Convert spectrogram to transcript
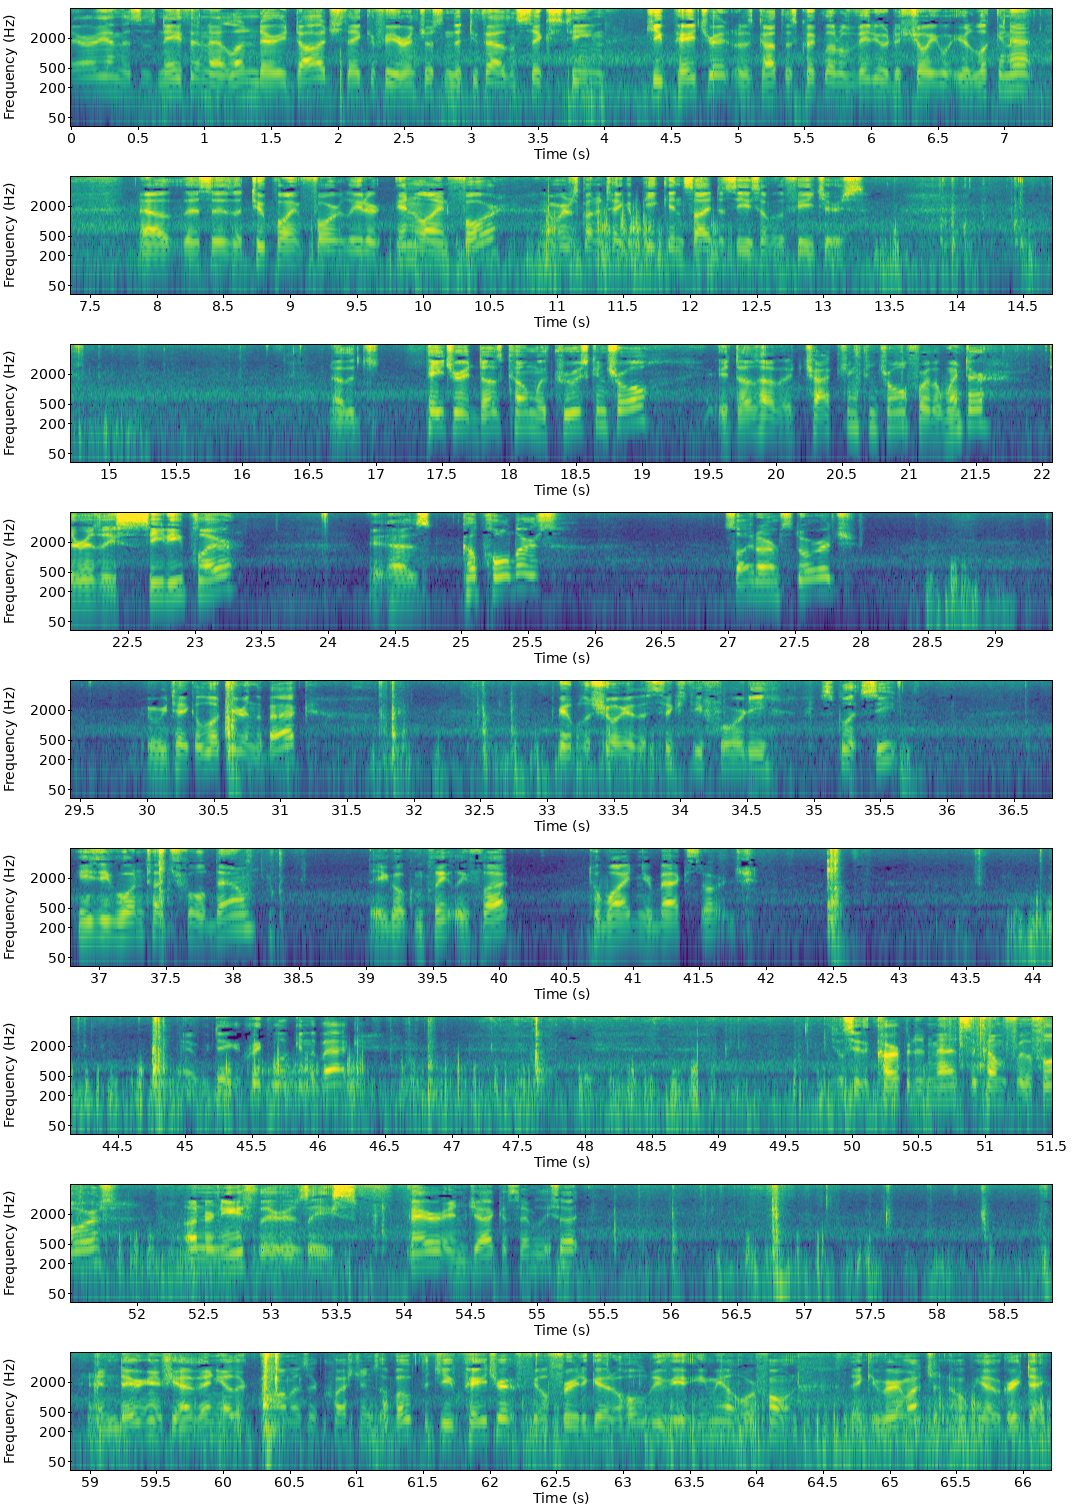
Arian, this is Nathan at Londonderry Dodge. Thank you for your interest in the 2016 Jeep Patriot. I've got this quick little video to show you what you're looking at. Now this is a 2.4 liter inline 4 and we're just going to take a peek inside to see some of the features. Now the Patriot does come with cruise control. It does have a traction control for the winter. There is a CD player. It has cup holders, sidearm storage, when we take a look here in the back, be able to show you the 60-40 split seat. Easy one-touch fold down. There you go completely flat to widen your back storage. And we take a quick look in the back. You'll see the carpeted mats that come for the floors. Underneath there is a spare and jack assembly set. And Darian, if you have any other comments or questions about the Jeep Patriot, feel free to get a hold of me via email or phone. Thank you very much and hope you have a great day.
